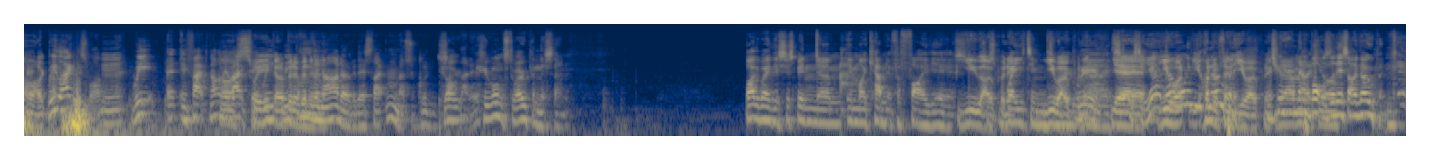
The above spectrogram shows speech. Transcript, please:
I like We that. like this one. We, uh, in fact, not only Nice, liked sweet, it, we, got a we bit of ummed and over this. Like, mm, that's a good So, job. That is. who wants to open this then? By the way, this has been um, in my cabinet for five years. You Just open it. waiting You to open it. Really? Yeah, yeah. Yeah, You no, want- one of you you- 100% open you open it. Do you know Yeah, how many no, it's bottles of this I've opened?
